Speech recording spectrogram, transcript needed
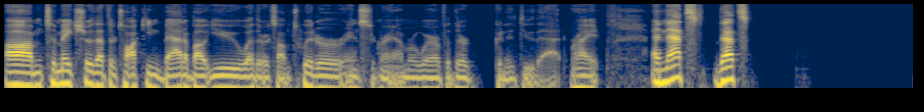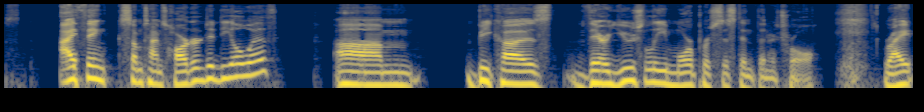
um, to make sure that they're talking bad about you, whether it's on Twitter or Instagram or wherever they're going to do that, right? And that's that's I think sometimes harder to deal with um, because they're usually more persistent than a troll, right?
